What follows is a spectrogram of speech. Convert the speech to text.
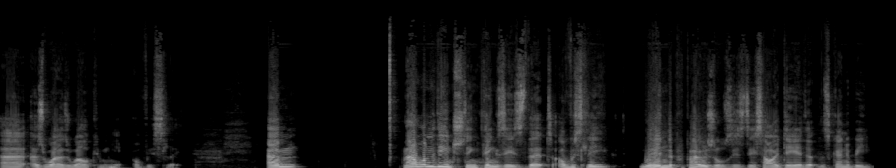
uh, as well as welcoming it, obviously. Um, now, one of the interesting things is that obviously within the proposals is this idea that there's going to be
